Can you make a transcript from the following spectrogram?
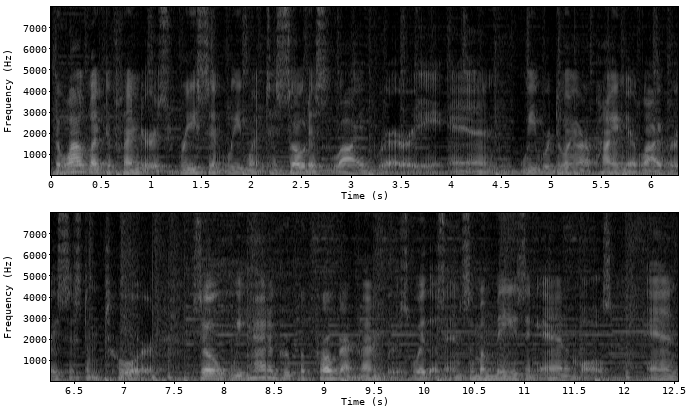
The Wildlife Defenders recently went to Sodus Library and we were doing our Pioneer Library System tour. So we had a group of program members with us and some amazing animals. And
